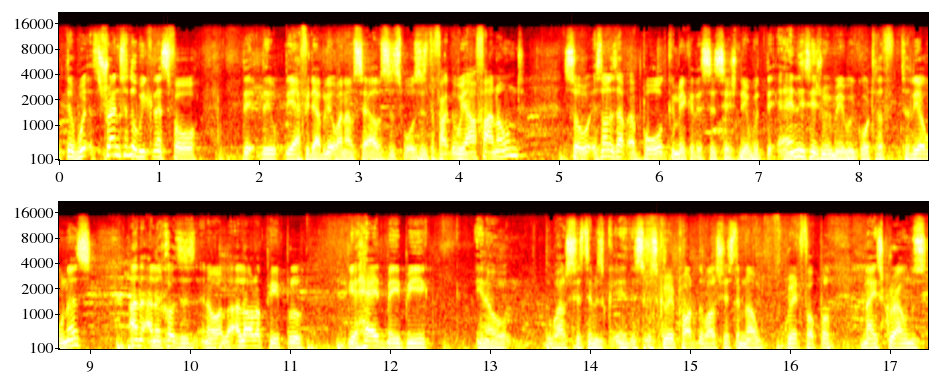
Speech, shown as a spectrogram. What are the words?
the, strength and the weakness for the, the, the FEW and ourselves, I suppose, is the fact that we are fan-owned. So it's not as if a board can make this decision. It would, any decision we made would go to the, to the owners. And, and of course, you know, a lot of people, your head may be, you know, the Welsh system is, is a great product, the Welsh system now, great football, nice grounds,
